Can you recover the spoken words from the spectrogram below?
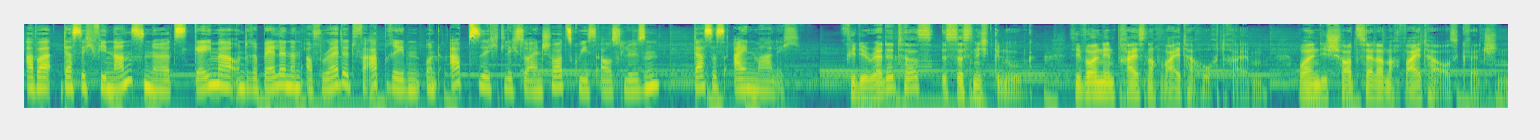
Aber dass sich Finanznerds, Gamer und Rebellinnen auf Reddit verabreden und absichtlich so einen Short Squeeze auslösen, das ist einmalig. Für die Redditors ist das nicht genug. Sie wollen den Preis noch weiter hochtreiben, wollen die Shortseller noch weiter ausquetschen.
